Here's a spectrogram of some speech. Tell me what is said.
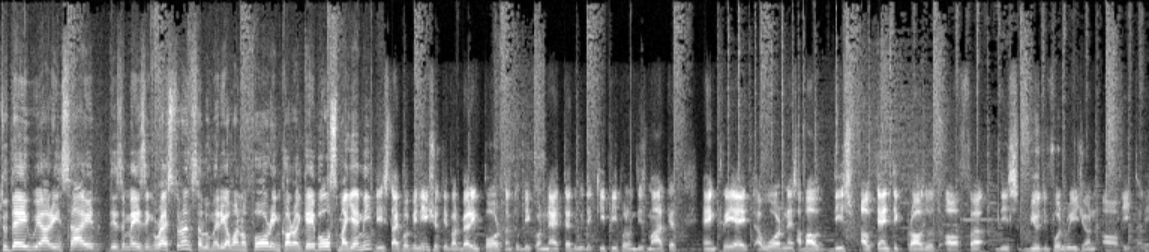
Today we are inside this amazing restaurant, Salumeria 104 in Coral Gables, Miami. These type of initiatives are very important to be connected with the key people in this market and create awareness about this authentic product of uh, this beautiful region of Italy.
